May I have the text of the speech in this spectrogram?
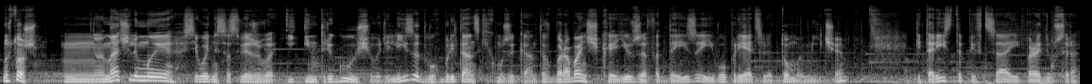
Ну что ж, начали мы сегодня со свежего и интригующего релиза двух британских музыкантов, барабанщика Юзефа Дейза и его приятеля Тома Мича, гитариста, певца и продюсера.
